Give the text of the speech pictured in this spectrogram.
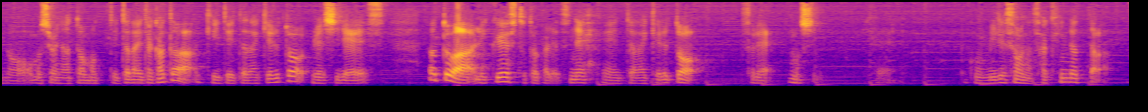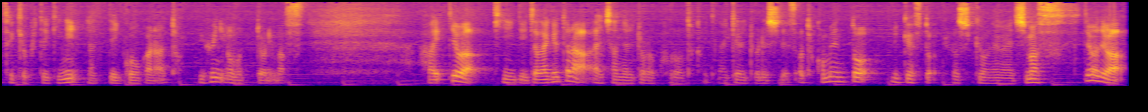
あの、面白いなと思っていただいた方は、聞いていただけると嬉しいです。あとは、リクエストとかですね、えいただけると、それ、もし、えー、僕も見れそうな作品だったら、積極的にやっていこうかなというふうに思っております。はい。では、気に入っていただけたら、チャンネル登録、フォローとかいただけると嬉しいです。あと、コメント、リクエストよろしくお願いします。ではでは、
